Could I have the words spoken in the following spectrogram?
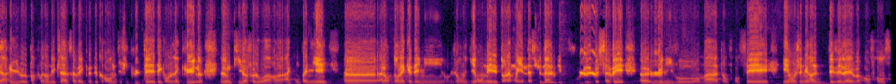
arrivent parfois dans des classes avec de grandes difficultés, des grandes lacunes, donc qu'il va falloir accompagner. Euh, alors dans l'académie, j'ai envie de dire, on est dans la moyenne nationale, mais le, le savez, euh, le niveau en maths, en français et en général des élèves en France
